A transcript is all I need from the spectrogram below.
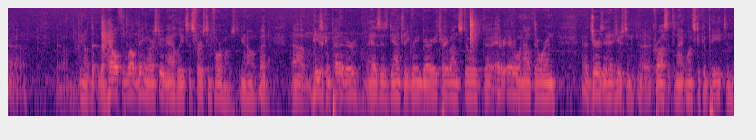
Uh, um, you know, the, the health and well-being of our student athletes is first and foremost. You know, but um, he's a competitor, as is Deontay Greenberry, Trevon Stewart, uh, every, everyone out there wearing a jersey that had Houston uh, across it tonight wants to compete and,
